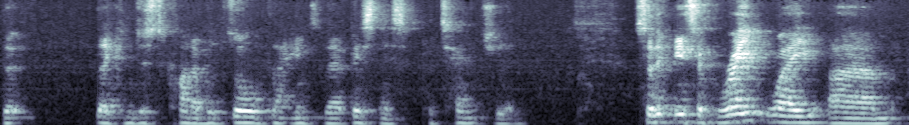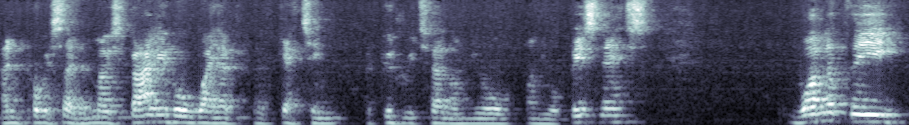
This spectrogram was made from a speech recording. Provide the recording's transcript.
that they can just kind of absorb that into their business potentially. So it's a great way, um, and probably say the most valuable way of, of, getting a good return on your on your business. One of the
